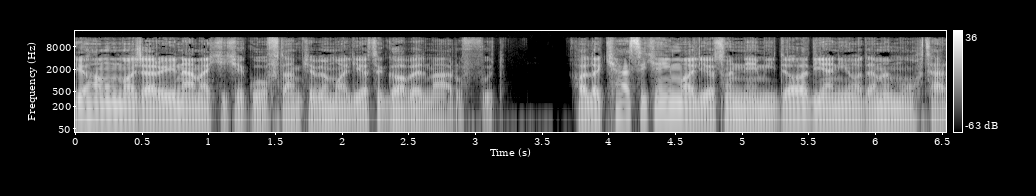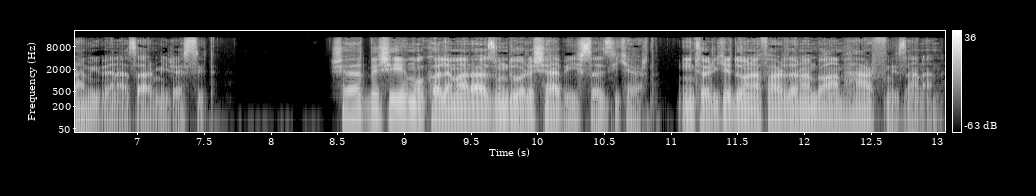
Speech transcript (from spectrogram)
یا همون ماجرای نمکی که گفتم که به مالیات گابل معروف بود. حالا کسی که این مالیات رو نمی‌داد یعنی آدم محترمی به نظر می‌رسید. شاید بشه یه مکالمه رو از اون دوره شبیه سازی کرد. اینطوری که دو نفر دارن با هم حرف می‌زنن.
